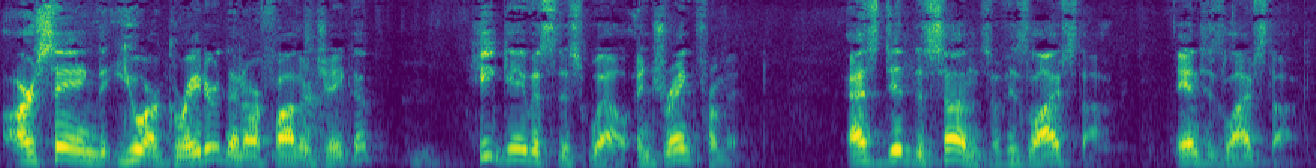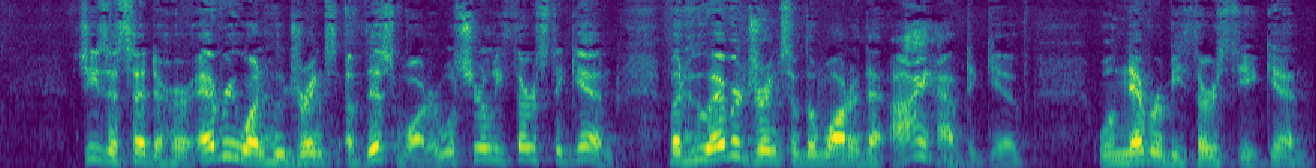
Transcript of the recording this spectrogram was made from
are saying that you are greater than our father Jacob? He gave us this well and drank from it, as did the sons of his livestock and his livestock. Jesus said to her, Everyone who drinks of this water will surely thirst again, but whoever drinks of the water that I have to give will never be thirsty again.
